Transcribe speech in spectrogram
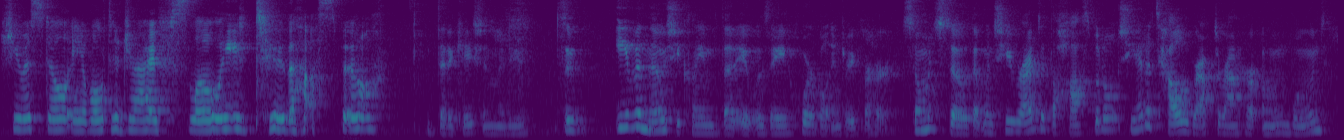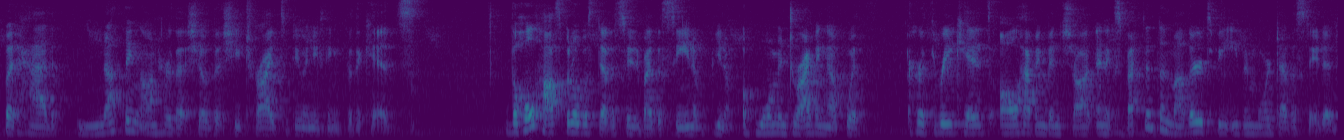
she was still able to drive slowly to the hospital. Dedication, my dude. So even though she claimed that it was a horrible injury for her, so much so that when she arrived at the hospital, she had a towel wrapped around her own wound, but had nothing on her that showed that she tried to do anything for the kids. The whole hospital was devastated by the scene of, you know, a woman driving up with her three kids all having been shot and expected the mother to be even more devastated.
